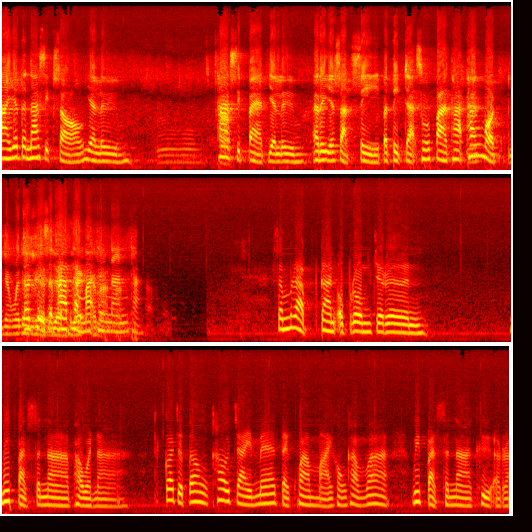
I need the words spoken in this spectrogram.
อายตนะสิบสองอย่าลืมธาตุสิบแปดอย่าลืม อริยสัจสี่ปฏิจจสมุปบาทะทั้งหมดยังไม่ได้ก็คือสภาพเรียนธรรมะละเอียดทั้งนั้นขนาดนั้นค่ะสำหรับการอบรมเจริญ วิปัสสนาภาวนา ก็จะต้องเข้าใจแม้แต่ความหมายของคำว่า วิปัสสนาคืออะไร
